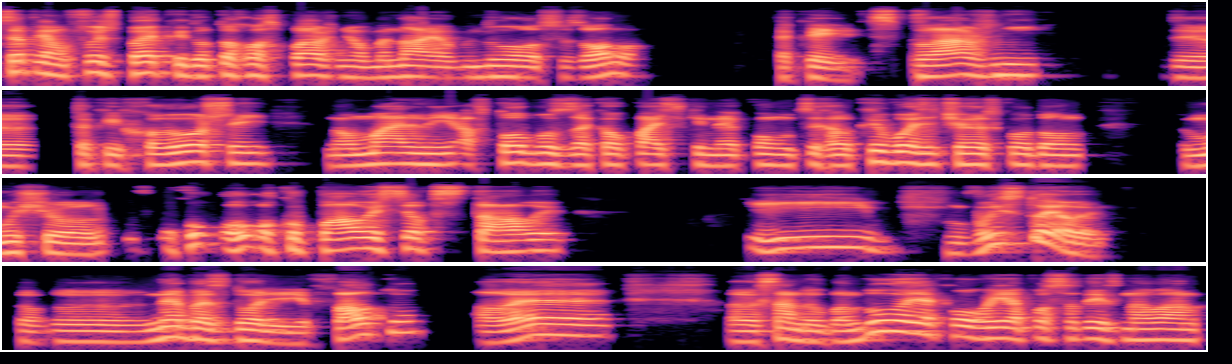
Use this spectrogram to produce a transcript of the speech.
Це прям флешбеки до того справжнього Минаю минулого сезону такий справжній, е, такий хороший, нормальний автобус закарпатський, на якому цигалки возять через кордон, тому що окопалися, встали і вистояли. Тобто не без долі фалту, але Олександр Бандура, якого я посадив на ланк,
